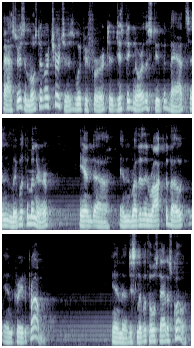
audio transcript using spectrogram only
pastors and most of our churches would prefer to just ignore the stupid bats and live with the manure and uh, and rather than rock the boat and create a problem, and uh, just live with whole status quo.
